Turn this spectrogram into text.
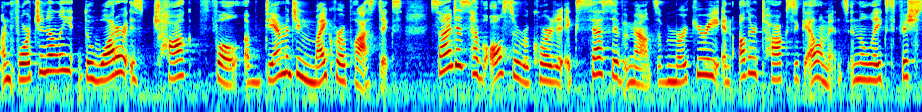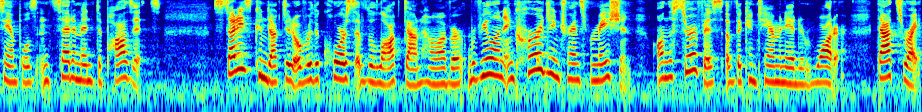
Unfortunately, the water is chock full of damaging microplastics. Scientists have also recorded excessive amounts of mercury and other toxic elements in the lake's fish samples and sediment deposits. Studies conducted over the course of the lockdown, however, reveal an encouraging transformation on the surface of the contaminated water. That's right,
